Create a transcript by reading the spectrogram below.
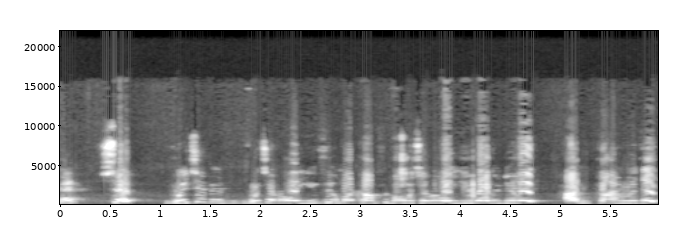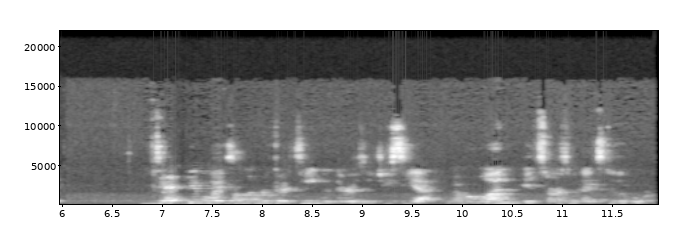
Okay? So, whichever, whichever way you feel more comfortable, whichever way you'd rather do it, I'm fine with it. Dead giveaways on number 13 that there is a GCF. Number one, it starts with x to the fourth.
